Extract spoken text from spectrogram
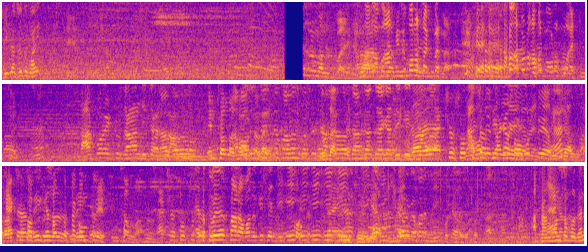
ঠিক আছে তো ভাই। মানুষ ভাই। আমার আর কিছু বলা লাগবে না। আমার- আমার বড় ভাই। তারপরে একটু জানান দিতে পালন করতেছে যার যার জায়গা থেকে স্যার আমাদেরকে সে আপনার মন্তব্য দেন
